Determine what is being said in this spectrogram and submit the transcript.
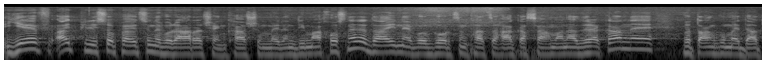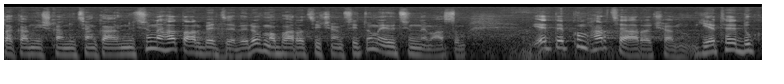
Եվ այդ փիլիսոփայությունը, որ առաջ են քաշում մեր ընդդիմախոսները, դա այն է, որ գործընթացը հակասահմանադրական է, վտանգում է դատական իշխանության կայունությունը, հա տարբեր ձևերով, մա բառացի չեմ սիտում, էությունն եմ ասում։ Այդ դեպքում հարց է առաջանում։ Եթե դուք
